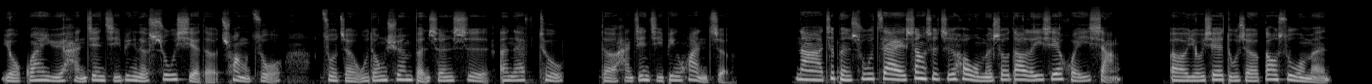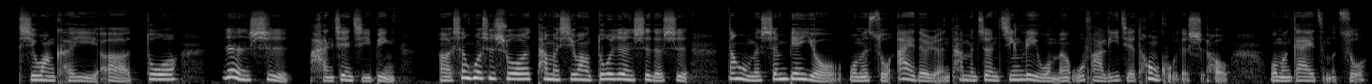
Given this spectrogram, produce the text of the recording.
有关于罕见疾病的书写的创作，作者吴东轩本身是 NF two 的罕见疾病患者。那这本书在上市之后，我们收到了一些回响，呃，有一些读者告诉我们，希望可以呃多认识罕见疾病，呃，甚或是说他们希望多认识的是，当我们身边有我们所爱的人，他们正经历我们无法理解痛苦的时候。我们该怎么做？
